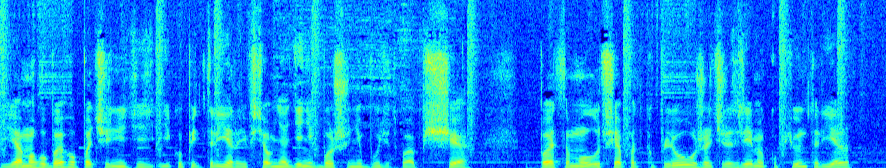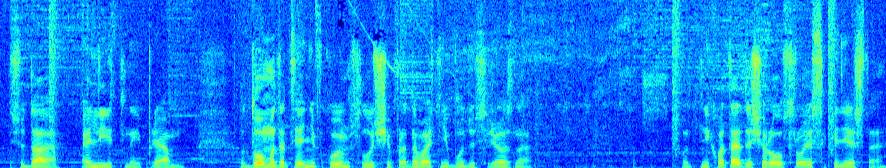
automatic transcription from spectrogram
Я могу бэху починить и, и купить интерьер, и все, у меня денег больше не будет вообще. Поэтому лучше я подкоплю, уже через время куплю интерьер сюда, элитный прям. Дом этот я ни в коем случае продавать не буду, серьезно. Вот не хватает еще Rolls-Royce, конечно.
